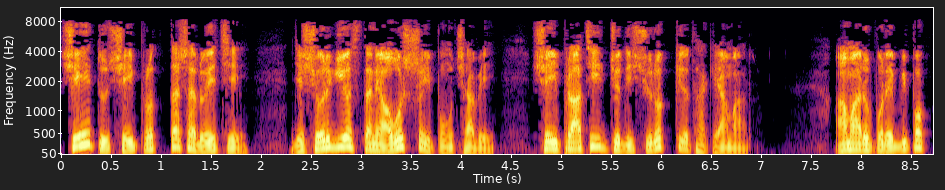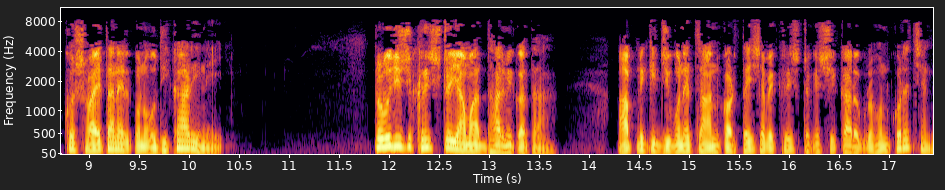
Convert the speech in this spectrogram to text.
সেহেতু সেই প্রত্যাশা রয়েছে যে স্বর্গীয় স্থানে অবশ্যই পৌঁছাবে। সেই প্রাচীর যদি সুরক্ষিত থাকে আমার আমার উপরে বিপক্ষ শয়তানের কোনো অধিকারই নেই। প্রভু যীশু খ্রিস্টই আমার ধার্মিকতা। আপনি কি জীবনে ত্রাণকর্তা হিসাবে খ্রিস্টকে স্বীকার গ্রহণ করেছেন?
